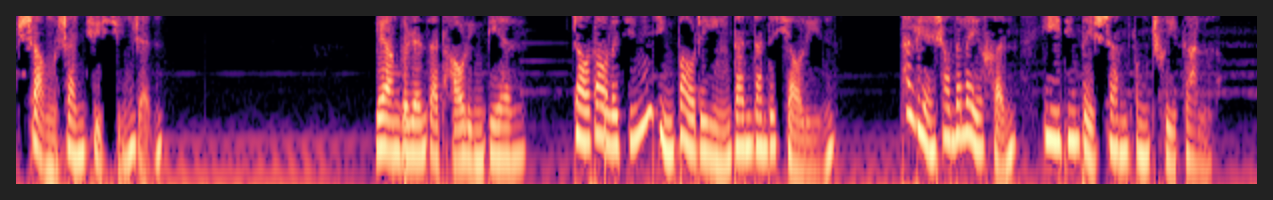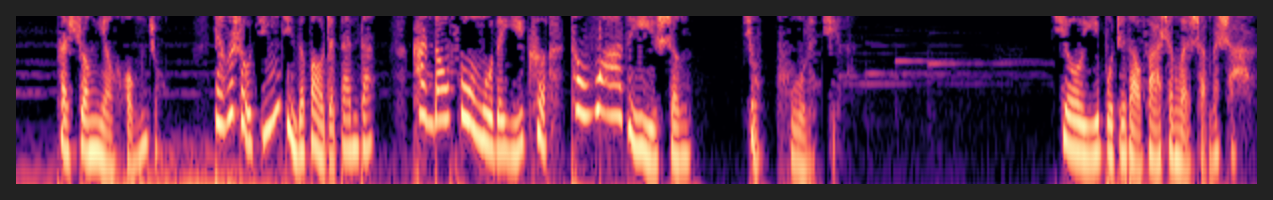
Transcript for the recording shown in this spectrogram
上山去寻人。两个人在桃林边。找到了紧紧抱着尹丹丹的小林，他脸上的泪痕已经被山风吹干了。他双眼红肿，两手紧紧的抱着丹丹。看到父母的一刻，他哇的一声就哭了起来。秀姨不知道发生了什么事儿，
